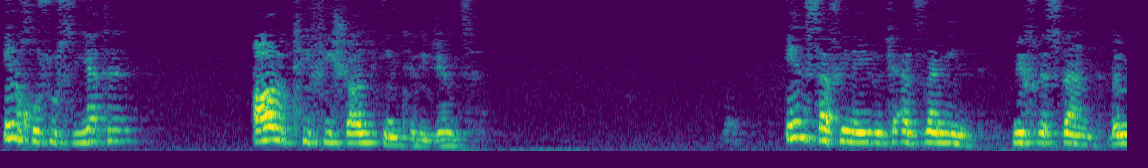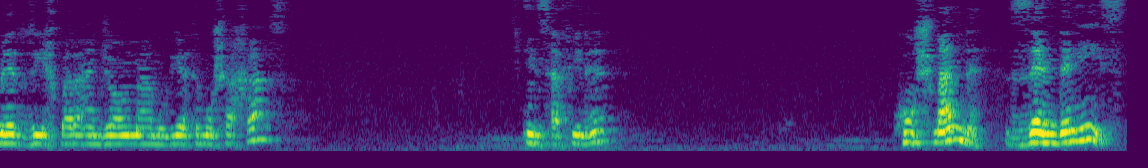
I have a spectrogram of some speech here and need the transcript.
این خصوصیت artificial intelligence. این سفینه ای رو که از زمین میفرستند به مریخ برای انجام معمولیت مشخص این سفینه هوشمند زنده نیست.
